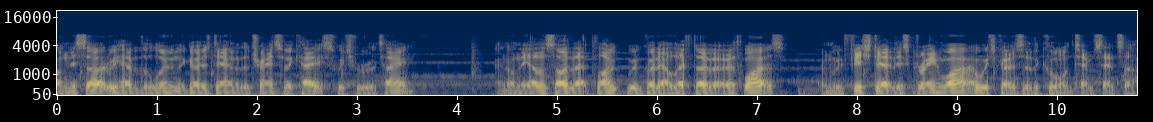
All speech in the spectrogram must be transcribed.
On this side we have the loom that goes down to the transfer case, which we'll retain. And on the other side of that plug, we've got our leftover earth wires, and we've fished out this green wire, which goes to the coolant temp sensor.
